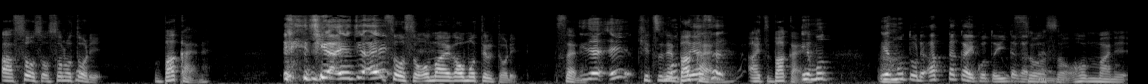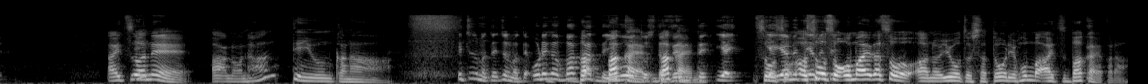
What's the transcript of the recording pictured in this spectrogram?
あ、そうそう、その通り。バカやね。え違うえ違うそうそう、お前が思ってる通り。そうやね。えいやえキツネバカやね。あいつバカやね。いやもいやうんもっと俺あったかいこと言いたかったのにそうそう、ほんまに。あいつはね、あの、なんて言うんかな。えちょっと待ってちょっと待って俺がバカって言おうとしたバカやバカやいやいそうそう、てやめてあそうそう、お前がそう、あの、言おうとした通り、ほんまあいつバカやから。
